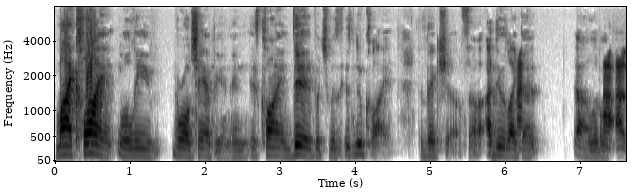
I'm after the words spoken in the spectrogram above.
"My client will leave world champion," and his client did, which was his new client, the Big Show. So I do like that uh, little. I, I,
